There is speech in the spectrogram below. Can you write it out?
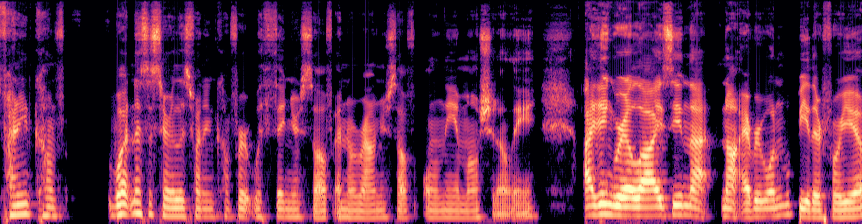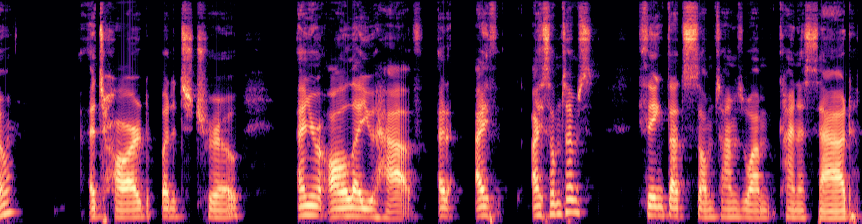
finding comfort what necessarily is finding comfort within yourself and around yourself only emotionally. I think realizing that not everyone will be there for you. It's hard, but it's true. And you're all that you have. And I I sometimes think that's sometimes why I'm kind of sad.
